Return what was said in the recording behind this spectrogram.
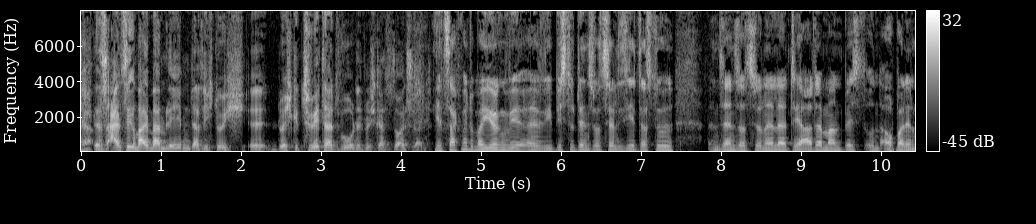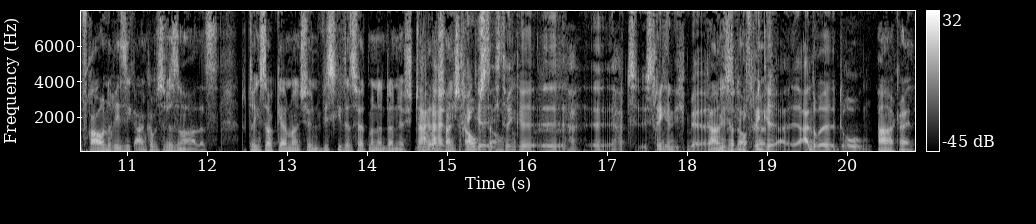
Ja. Das ist das einzige Mal in meinem Leben, dass ich durch, äh, durchgetwittert wurde durch ganz Deutschland. Jetzt sag mir doch mal, Jürgen, wie, äh, wie bist du denn sozialisiert, dass du ein sensationeller Theatermann bist und auch bei den Frauen riesig ankommst, wissen wir alles. Du trinkst auch gerne mal einen schönen Whisky, das hört man an deiner Stimme. Nein, nein, Wahrscheinlich ich trinke, rauchst du ich auch. trinke, äh, äh, hat, ich trinke nicht mehr. Gar nicht, hat ich aufgehört. trinke äh, andere Drogen. Ah, geil.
